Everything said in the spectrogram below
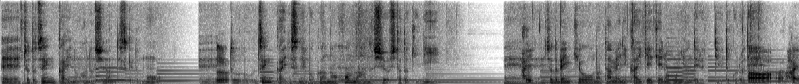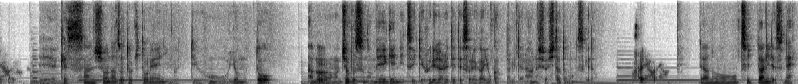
えーちょっと前回の話なんですけども、えーっと前回ですね、僕はあの本の話をしたときに、えーはいちょっと勉強のために会計系の本読んでるっていうところではいはい。えー決算書謎解きトレーニングっていう本を読むとあの、ジョブスの名言について触れられててそれが良かったみたいな話をしたと思うんですけどはいはいはい。であのツイッターにですね、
